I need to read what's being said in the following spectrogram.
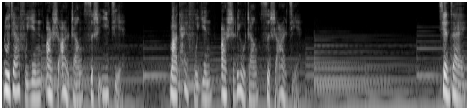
路加福音二十二章四十一节，马太福音二十六章四十二节。现在，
